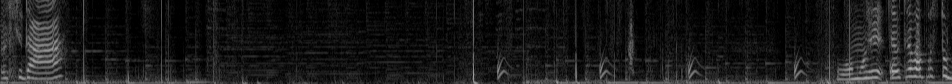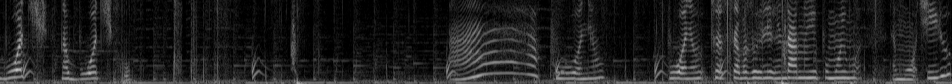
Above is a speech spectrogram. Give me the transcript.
Ось сюди. О, може, це треба просто боч на бочку. А, поняв. Поняв. Це треба з легендарною, по-моєму, емоцією.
